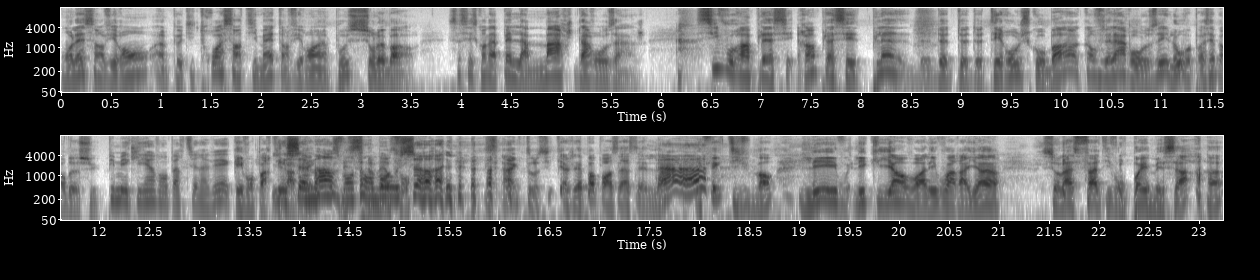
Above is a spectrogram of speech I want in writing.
On laisse environ un petit 3 cm, environ un pouce sur le bord. Ça, c'est ce qu'on appelle la marche d'arrosage. Si vous remplacez, remplacez plein de, de, terreau jusqu'au bord, quand vous allez arroser, l'eau va passer par-dessus. Puis mes clients vont partir avec. Et vont partir les Semences vont tomber au sol. exact aussi. Je n'avais pas pensé à celle-là. Ah, ah. Effectivement, les, les, clients vont aller voir ailleurs. Sur l'asphalte, ils vont pas aimer ça. Hein?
